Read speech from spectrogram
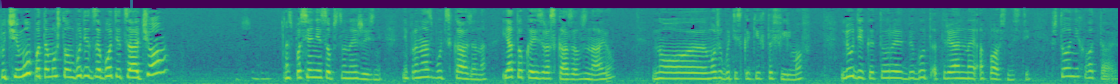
Почему? Потому что он будет заботиться о чем? О спасении собственной жизни. Не про нас будет сказано. Я только из рассказов знаю, но, э, может быть, из каких-то фильмов. Люди, которые бегут от реальной опасности. Что они хватают?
